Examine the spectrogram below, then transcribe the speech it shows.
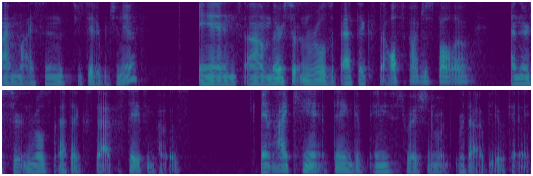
I'm licensed through the state of Virginia, and um, there are certain rules of ethics that all psychologists follow, and there are certain rules of ethics that the states impose. And I can't think of any situation where, that would be okay.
